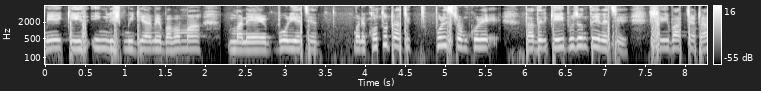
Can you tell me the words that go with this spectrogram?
মেয়েকে ইংলিশ মিডিয়ামে বাবা মা মানে পড়িয়েছে মানে কতটা যে পরিশ্রম করে তাদেরকে এই পর্যন্ত এনেছে, সেই বাচ্চাটা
